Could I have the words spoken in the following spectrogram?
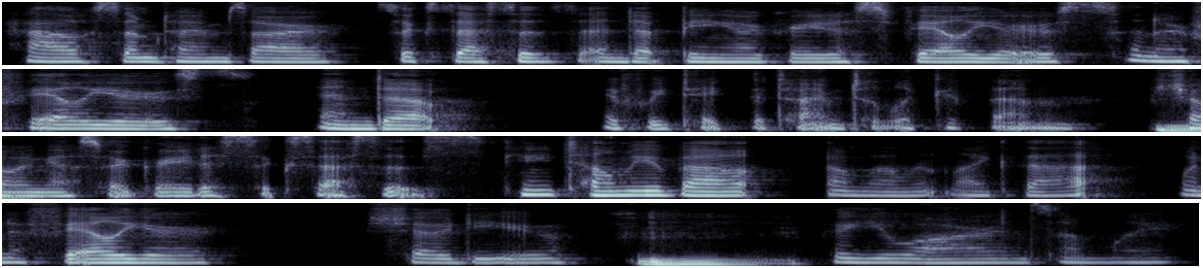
how sometimes our successes end up being our greatest failures, and our failures end up, if we take the time to look at them, showing us our greatest successes. Can you tell me about a moment like that when a failure showed you Mhm. who you are in some way?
